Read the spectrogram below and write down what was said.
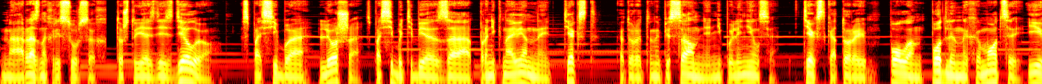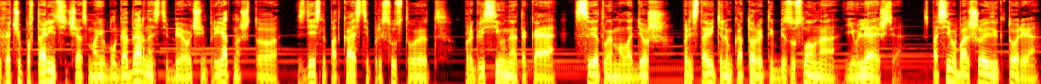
на разных ресурсах то, что я здесь делаю. Спасибо, Лёша. Спасибо тебе за проникновенный текст, который ты написал мне, не поленился. Текст, который полон подлинных эмоций. И хочу повторить сейчас мою благодарность тебе. Очень приятно, что здесь на подкасте присутствует прогрессивная такая светлая молодежь, представителем которой ты, безусловно, являешься. Спасибо большое, Виктория,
